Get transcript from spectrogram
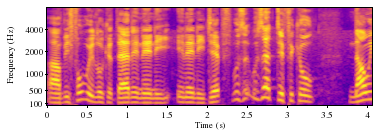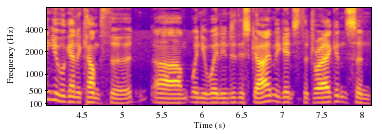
Uh, before we look at that in any in any depth, was it was that difficult knowing you were going to come third um, when you went into this game against the Dragons, and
